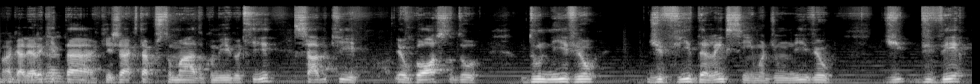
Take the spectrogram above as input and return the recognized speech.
A galera que, tá, que já está acostumado comigo aqui sabe que eu gosto do, do nível de vida lá em cima, de um nível de viver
